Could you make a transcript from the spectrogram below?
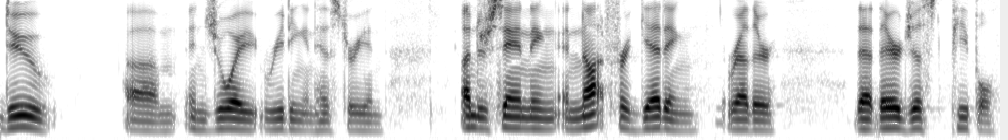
do um, enjoy reading in history and understanding and not forgetting, rather, that they're just people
